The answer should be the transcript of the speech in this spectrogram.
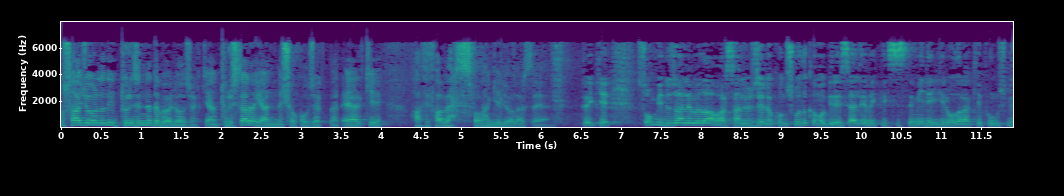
bu sadece orada değil turizmde de böyle olacak. Yani turistler de geldiğinde şok olacaklar. Eğer ki hafif habersiz falan geliyorlarsa yani. Peki son bir düzenleme daha var. Seninle üzerine konuşmadık ama bireysel emeklilik sistemiyle ilgili olarak yapılmış bir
